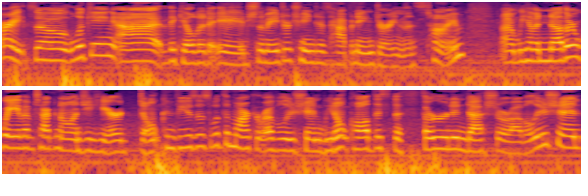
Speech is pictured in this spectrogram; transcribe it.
All right, so looking at the Gilded Age, the major changes happening during this time. Um, we have another wave of technology here. Don't confuse us with the market revolution. We don't call this the third industrial revolution,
